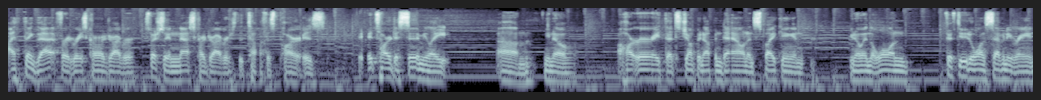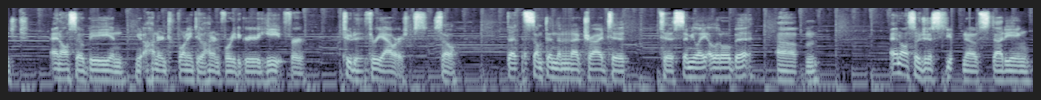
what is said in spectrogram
I think that for a race car driver, especially a NASCAR driver, is the toughest part. Is it's hard to simulate, um, you know, a heart rate that's jumping up and down and spiking, and you know in the 150 to 170 range, and also be in you know, 120 to 140 degree heat for two to three hours. So that's something that I've tried to to simulate a little bit. Um, and also just, you know, studying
